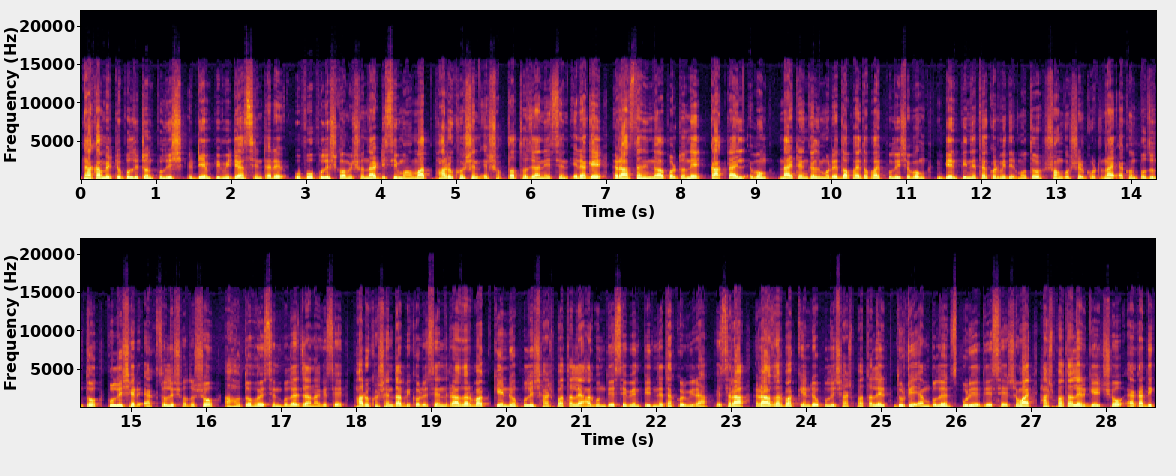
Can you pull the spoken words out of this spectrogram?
Dhaka metropolitan police, DMP media সেন্টারে উপ পুলিশ কমিশনার ডিসি মোহাম্মদ ফারুক হোসেন এসব তথ্য জানিয়েছেন। এর আগে রাজধানীর নয়াপল্টনে কাকরাইল এবং নাইটেঙ্গেল মোড়ে দফায় দফায় পুলিশ এবং বিএনপি নেতাকর্মীদের মতো সংঘর্ষের ঘটনায় এখন পর্যন্ত পুলিশের একচল্লিশ সদস্য আহত হয়েছেন বলে জানা গেছে। ফারুক হোসেন দাবি করেছেন, রাজারবাগ কেন্দ্রীয় পুলিশ হাসপাতালে আগুন দিয়েছে বিএনপির নেতাকর্মীরা। এছাড়া রাজারবাগ কেন্দ্রীয় পুলিশ হাসপাতালের দুটি অ্যাম্বুলেন্স পুড়িয়ে দিয়েছে। এ সময় হাসপাতালের গেট সহ একাধিক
